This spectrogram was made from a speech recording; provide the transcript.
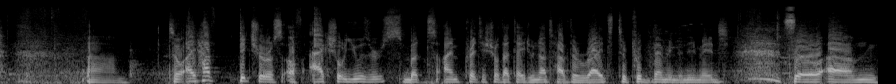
um, so I have pictures of actual users, but I'm pretty sure that I do not have the right to put them in an image. So um,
